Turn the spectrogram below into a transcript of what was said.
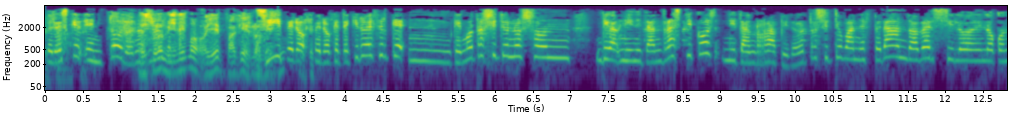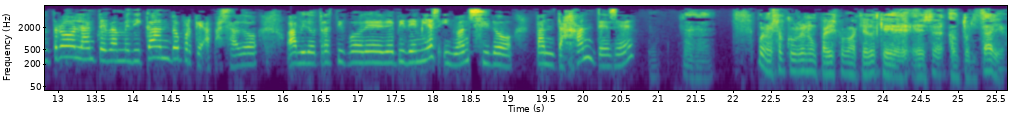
pero es que en todo. ¿no? Es lo mínimo, oye, ¿para qué? sí, pero, pero que te quiero decir que, mm, que en otros sitios no son, diga, ni, ni tan drásticos ni tan rápidos. En otros sitios van esperando a ver si lo, lo controlan, te van medicando, porque ha pasado, ha habido otro tipo de, epidemias y no han sido tan tajantes, ¿eh? Bueno, eso ocurre en un país como aquel que es autoritario.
